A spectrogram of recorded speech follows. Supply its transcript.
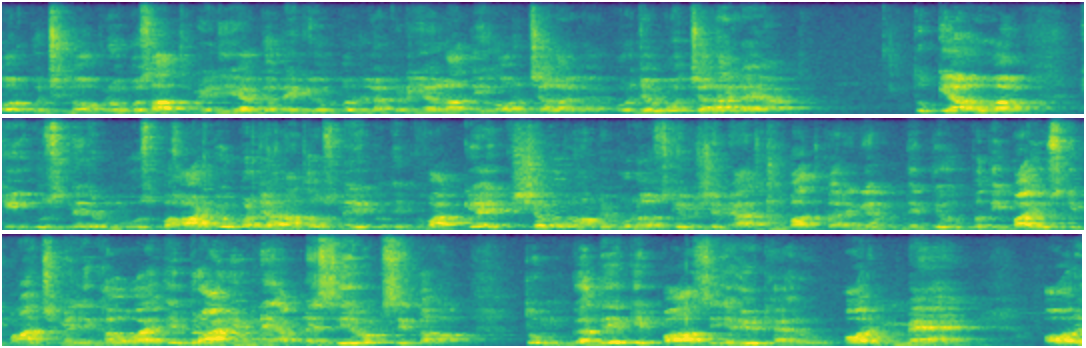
और कुछ नौकरों को साथ में लिया, गधे के ऊपर लकड़ियाँ ला दी और चला गया। और जब वो चला गया तो क्या हुआ? कि उसने जब उस पहाड़ के ऊपर जाना था, उसने एक एक वाक्य, एक शब्द वहाँ पे बोला, उसके विषय में आज हम बात करेंगे। हम देखते हैं उत्पत्ति बाई उसकी पाँच में लिखा हुआ है, इब्राहिम ने अपने सेवक से कहा, तुम गधे के पास यही ठहरो और मैं और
